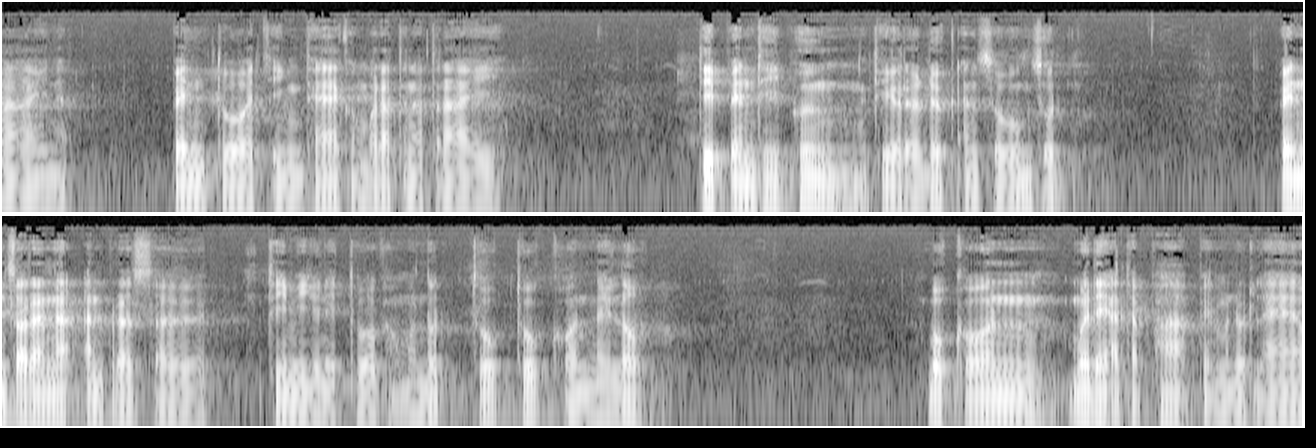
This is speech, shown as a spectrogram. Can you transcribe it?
ายนะเป็นตัวจริงแท้ของพระรัตนตรัย ที่เป็นที่พึ่งที่ระลึกอันสูงสุด เป็นสรณะอันประเสริฐที่มีอยู่ในตัวของมนุษย์ ทุกทุกคนในโลก บุคคลเมื่อได้อัตภาพเป็นมนุษย์แล้ว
